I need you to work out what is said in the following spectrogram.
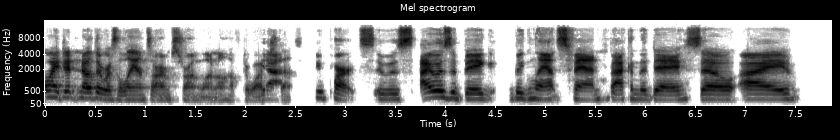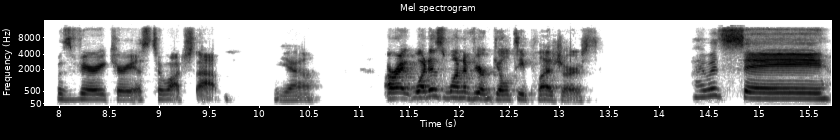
Oh, I didn't know there was a Lance Armstrong one. I'll have to watch yeah, that. Two parts. It was I was a big big Lance fan back in the day, so I was very curious to watch that. Yeah. All right, what is one of your guilty pleasures? I would say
